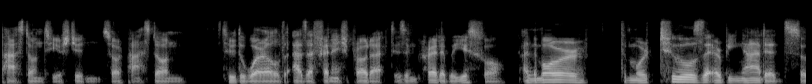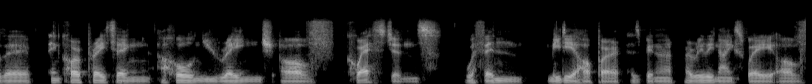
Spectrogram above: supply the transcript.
passed on to your students or passed on to the world as a finished product is incredibly useful. And the more the more tools that are being added, so they're incorporating a whole new range of questions within Mediahopper has been a, a really nice way of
